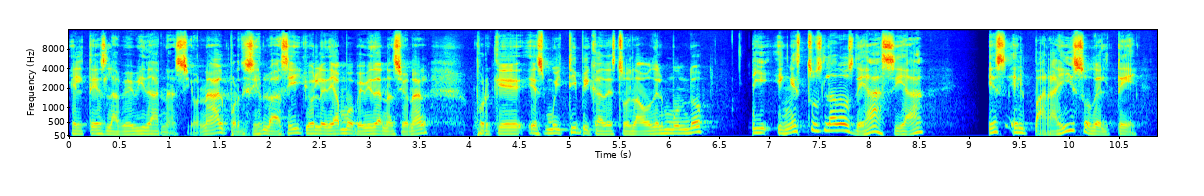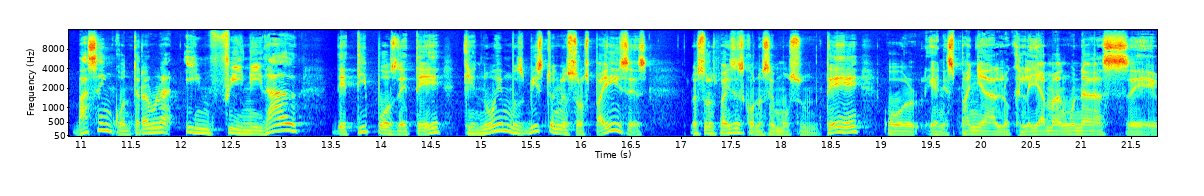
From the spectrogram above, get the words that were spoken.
El té es la bebida nacional, por decirlo así. Yo le llamo bebida nacional porque es muy típica de estos lados del mundo. Y en estos lados de Asia es el paraíso del té. Vas a encontrar una infinidad de tipos de té que no hemos visto en nuestros países. Nuestros países conocemos un té o en España lo que le llaman unas... Eh,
